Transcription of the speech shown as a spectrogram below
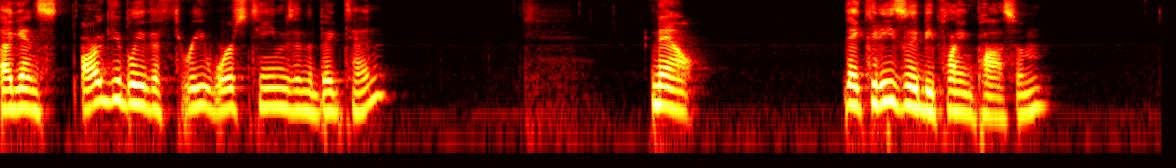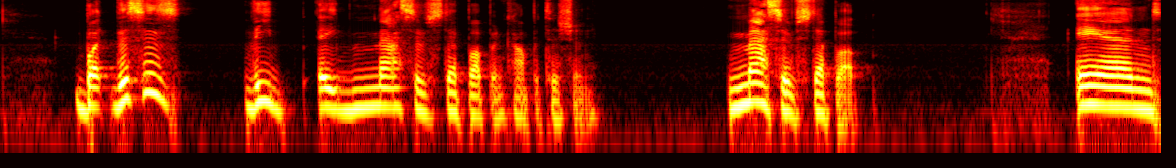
against arguably the three worst teams in the Big Ten. Now, they could easily be playing possum, but this is the a massive step up in competition. Massive step up. And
